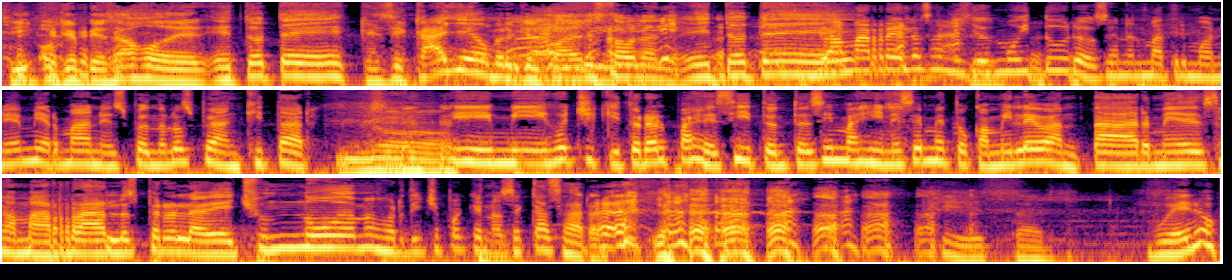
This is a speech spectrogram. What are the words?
Sí, o que empieza a joder. Esto te. Que se calle, hombre, que el padre está hablando. Esto te. Yo amarré los anillos muy duros en el matrimonio de mi hermano y después no los puedan quitar. No. Y mi hijo chiquito era el pajecito, entonces imagínese, me toca a mí levantarme, desamarrarlos, pero le había hecho un nudo, mejor dicho, para que no se casara. ¿Qué tal? Bueno,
